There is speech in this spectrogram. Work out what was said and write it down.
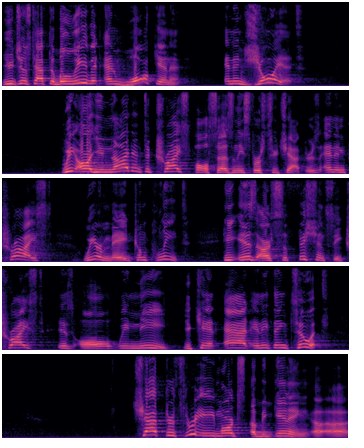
You just have to believe it and walk in it and enjoy it. We are united to Christ, Paul says in these first two chapters, and in Christ we are made complete. He is our sufficiency. Christ is all we need. You can't add anything to it. Chapter 3 marks a beginning. Uh, uh,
